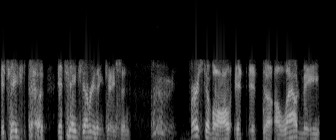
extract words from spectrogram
It changed. it changed everything, Jason. First of all, it it uh, allowed me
